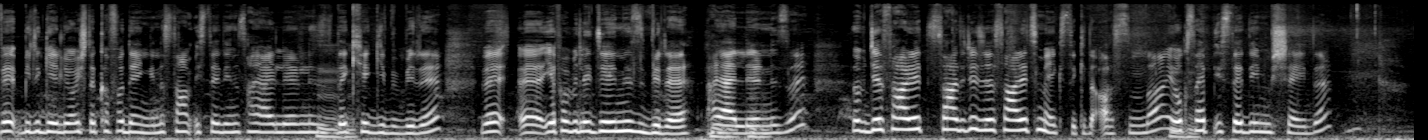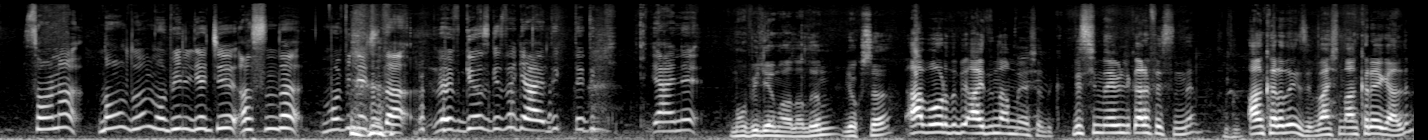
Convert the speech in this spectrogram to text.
ve biri geliyor işte kafa denginiz tam istediğiniz hayallerinizdeki gibi biri ve e, yapabileceğiniz biri hayallerinizi. Tabii cesaret sadece cesaretim eksikti aslında. Yoksa hep istediğim bir şeydi. Sonra ne oldu? Mobilyacı aslında mobilyacı da göz göze geldik dedik. Yani Mobilya mı alalım yoksa? Abi orada bir aydınlanma yaşadık. Biz şimdi evlilik arefesinde Ankara'dayız. Ben şimdi Ankara'ya geldim.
